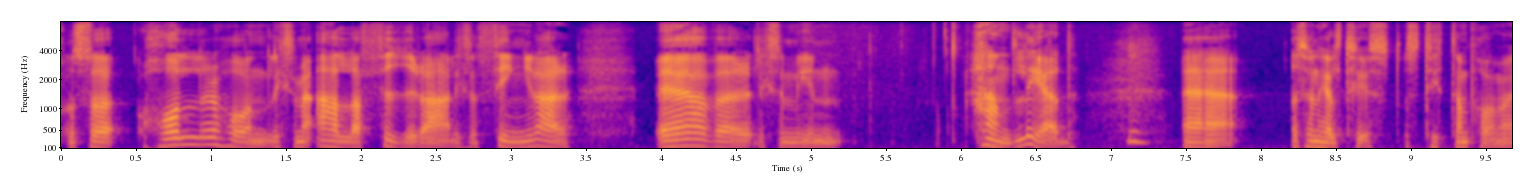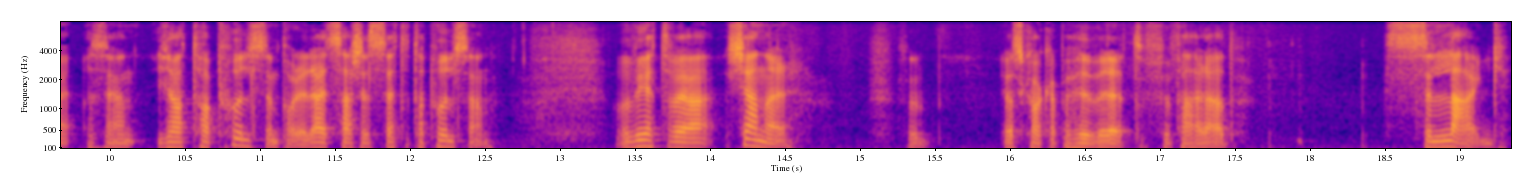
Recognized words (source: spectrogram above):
Och så håller hon liksom, med alla fyra liksom, fingrar över liksom, min handled. Eh, och sen helt tyst. Och så tittar hon på mig och säger jag tar pulsen på dig. Det här är ett särskilt sätt att ta pulsen. Och vet du vad jag känner? Så jag skakar på huvudet förfärad. Slagg.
